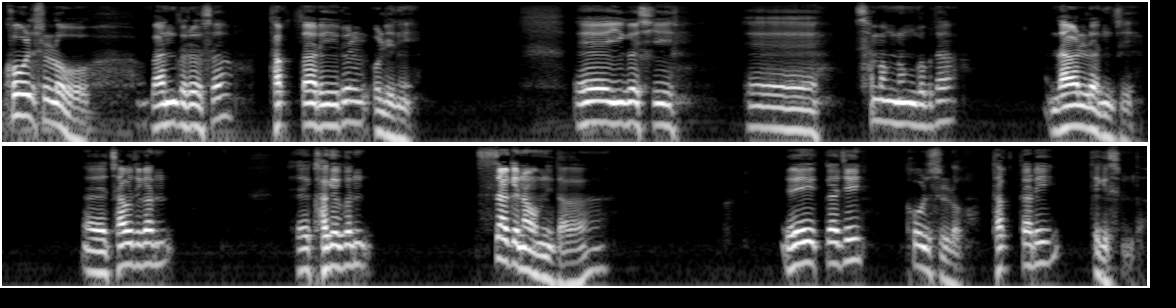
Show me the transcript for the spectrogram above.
코울슬로우 만들어서 닭다리를 올리니, 에, 이것이, 에, 사먹는 것보다 나을런지, 에, 좌우지간, 에, 가격은 싸게 나옵니다. 여기까지 코울슬로우 닭다리 되겠습니다.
